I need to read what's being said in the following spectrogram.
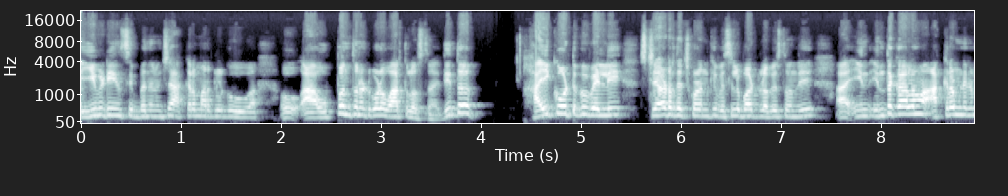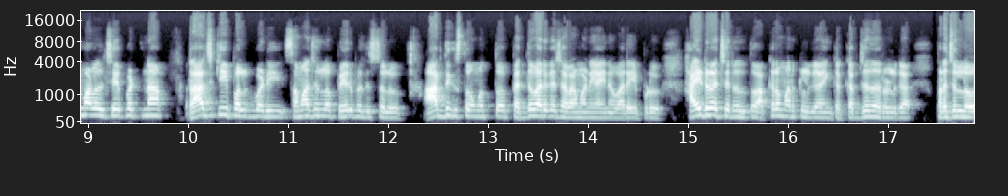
ఈవిడిఎన్ సిబ్బంది నుంచి అక్రమార్కులకు ఆ ఉప్పంతున్నట్టు కూడా వార్తలు వస్తున్నాయి. దీంతో హైకోర్టుకు వెళ్ళి స్టే ఆర్డర్ తెచ్చుకోవడానికి వెసులుబాటు లభిస్తుంది. ఇంతకాలం అక్రమ నిర్మాణాలు చేపట్టిన రాజకీయ పలుకుబడి సమాజంలో పేరు ప్రతిష్టలు ఆర్థిక స్తోమతతో పెద్దవారిగా చలామణి అయిన వారే ఇప్పుడు హైడ్రా చర్యలతో అక్రమార్కులుగా ఇంకా కబ్జాదారులుగా ప్రజల్లో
